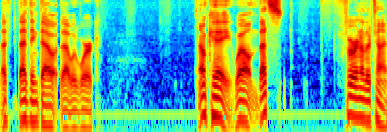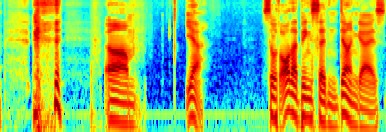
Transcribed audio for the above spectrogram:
I, I think that that would work. Okay, well, that's for another time. um, yeah. So with all that being said and done, guys,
